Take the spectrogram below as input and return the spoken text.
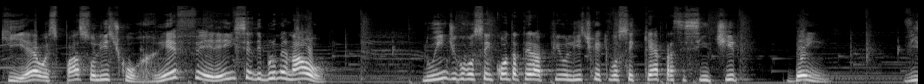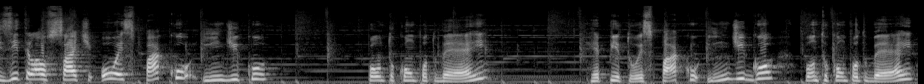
que é o espaço holístico referência de Blumenau. No Índigo você encontra a terapia holística que você quer para se sentir bem. Visite lá o site oespacoindico.com.br Repito, espacoindigo.com.br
